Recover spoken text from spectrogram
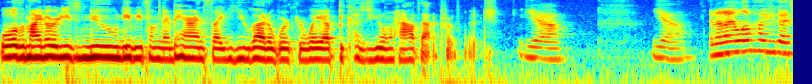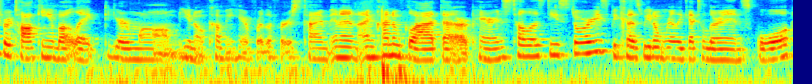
well the minorities knew maybe from their parents like you got to work your way up because you don't have that privilege. Yeah. Yeah. And then I love how you guys were talking about like your mom, you know, coming here for the first time. And then I'm kind of glad that our parents tell us these stories because we don't really get to learn it in school.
